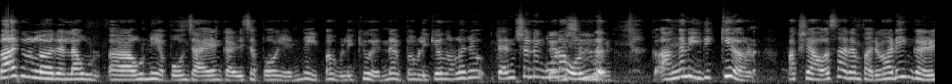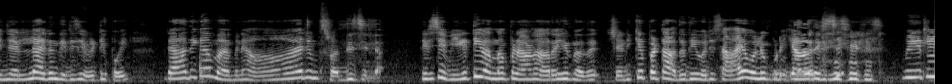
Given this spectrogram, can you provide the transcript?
ബാക്കിയുള്ളവരെല്ലാം ഉണ്ണിയപ്പവും ചായയും കഴിച്ചപ്പോ എന്നെ ഇപ്പൊ വിളിക്കൂ എന്നെ ഇപ്പൊ വിളിക്കൂ എന്നുള്ളൊരു ടെൻഷനും കൂടെ ഉണ്ട്. അങ്ങനെ ഇരിക്കുകയാണ്. പക്ഷെ അവസാനം പരിപാടിയും കഴിഞ്ഞ് എല്ലാവരും തിരിച്ച് വീട്ടിൽ പോയി. രാധിക മാമിനെ ആരും ശ്രദ്ധിച്ചില്ല. തിരിച്ച് വീട്ടിൽ വന്നപ്പോഴാണ് അറിയുന്നത് ക്ഷണിക്കപ്പെട്ട അതിഥി ഒരു ചായ പോലും കുടിക്കാതെ തിരിച്ച് വീട്ടിൽ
